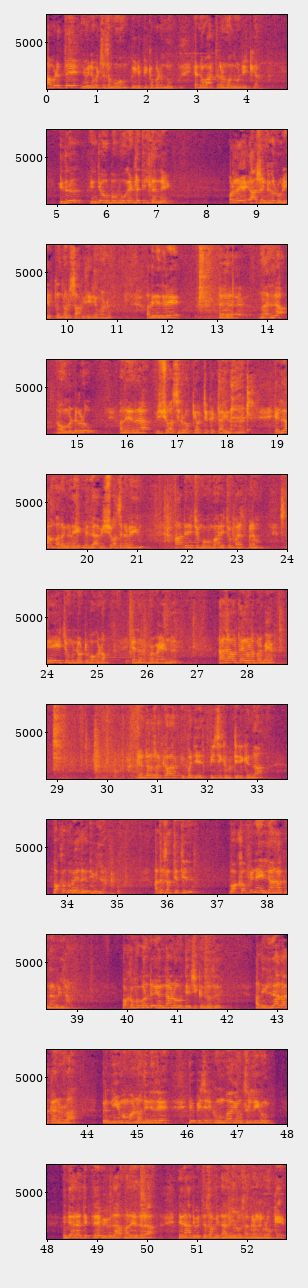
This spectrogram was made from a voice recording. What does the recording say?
അവിടുത്തെ ന്യൂനപക്ഷ സമൂഹം പീഡിപ്പിക്കപ്പെടുന്നു എന്ന വാർത്തകൾ വന്നുകൊണ്ടിരിക്കുകയാണ്. ഇത് ഇന്ത്യ ഉപഭൂഖണ്ഡത്തിൽ തന്നെ വളരെ ആശങ്കകൾ ഉയർത്തുന്ന ഒരു സാഹചര്യമാണ്. അതിനെതിരെ നല്ല ഗവൺമെന്റുകളും അതിനെതിരെ വിശ്വാസികളൊക്കെ ഒറ്റക്കെട്ടായി നിന്ന് എല്ലാ മതങ്ങളെയും എല്ലാ വിശ്വാസങ്ങളെയും ആദരിച്ചും ബഹുമാനിച്ചും പരസ്പരം സ്നേഹിച്ചും മുന്നോട്ട് പോകണം എന്നൊരു പ്രമേയമുണ്ട്. നാലാമത്തെ ഞങ്ങളുടെ പ്രമേയം. കേന്ദ്ര സർക്കാർ ഇപ്പോൾ ജെ പി സിക്ക് വിട്ടിരിക്കുന്ന വഖഫ് ഭേദഗതി ബില്ലാണ് അത് സത്യത്തിൽ വഖഫിനെ ഇല്ലാതാക്കുന്ന ബില്ലാണ്. വഖഫ് കൊണ്ട് എന്താണോ ഉദ്ദേശിക്കുന്നത്? അത് ഇല്ലാതാക്കാനുള്ള ഒരു നിയമമാണ്. അതിനെതിരെ ജെ പി സിക്ക് മുമ്പാകെ മുസ്ലിം ലീഗും ഇന്ത്യ രാജ്യത്തിലെ വിവിധ മതേതര ജനാധിപത്യ സംവിധാനങ്ങളും സംഘടനകളും ഒക്കെ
